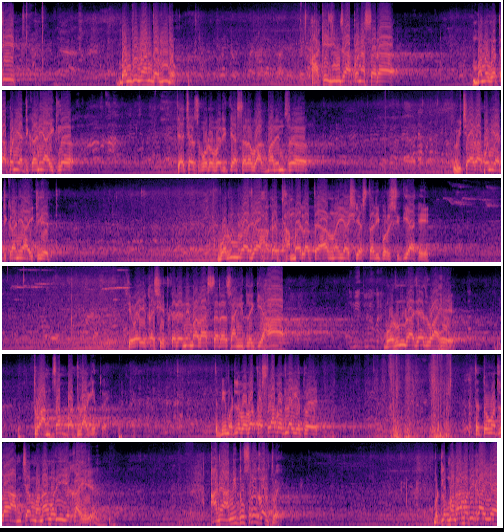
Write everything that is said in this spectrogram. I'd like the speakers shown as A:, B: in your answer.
A: उपस्थित बंधूनो भगिनो हाकेजींचा आपण असणारा मनोगत आपण या ठिकाणी ऐकलं. त्याच्याच बरोबर इथे असणारा वाघमारेंचं विचार आपण या ठिकाणी ऐकलेत. वरुण राजा हा काही थांबायला तयार नाही अशी असणारी परिस्थिती आहे. तेव्हा एका शेतकऱ्याने मला असताना सांगितलं की हा वरुण राजा जो आहे तो आमचा बदला घेतोय. तर मी म्हटलं बाबा कसला बदला घेतोय? तर तो म्हटला आमच्या मनामध्ये एक आहे आणि आम्ही दुसरं करतोय. म्हटलं मनामध्ये काय आहे?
